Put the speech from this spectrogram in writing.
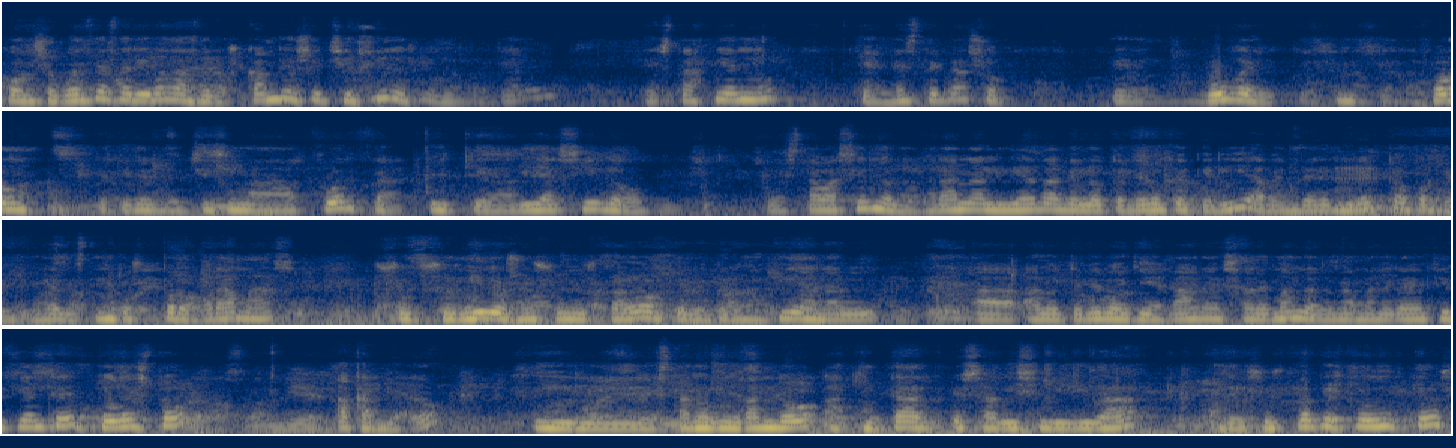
consecuencias derivadas de los cambios exigidos por la propia ley, está haciendo que en este caso eh, Google, que es una plataforma que tiene muchísima fuerza y que había sido que estaba siendo la gran aliada del hotelero que quería vender en directo porque tenía distintos programas subsumidos en su buscador que le permitían al, al hotelero llegar a esa demanda de una manera eficiente, todo esto ha cambiado y le están obligando a quitar esa visibilidad de sus propios productos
